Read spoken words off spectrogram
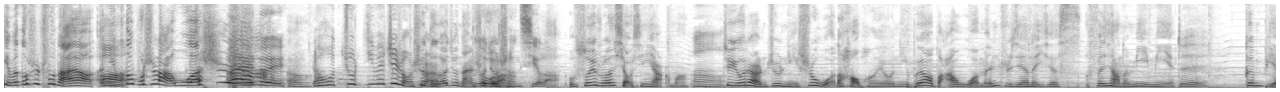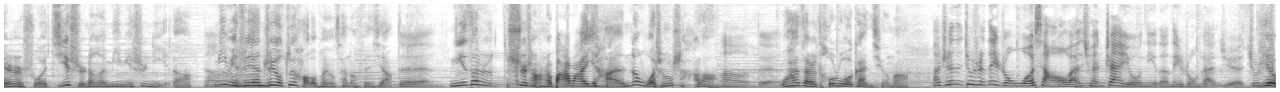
你们都是处男啊，啊你们都不是啦，我是啊。哎对嗯，然后就因为这种事儿，德就难受了，生气了。所以说小心眼儿嘛，嗯，就有点就是你是我的好朋友，你不要把我们之间的一些分享的秘密对跟别人说，即使那个秘密是你的，嗯秘密之间只有最好的朋友才能分享。对，你在市场上叭叭一喊，那我成啥了？嗯对我还在这投入我感情呢，啊，真的就是那种我想要完全占有你的那种感觉，就是也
